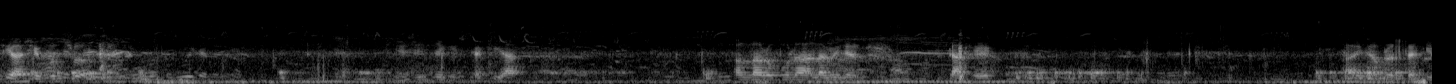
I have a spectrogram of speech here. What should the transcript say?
ছিয়াশি বছর। জিন্দগির তাকিয়া আল্লাহ রবুল আলমিনের ডাকে তাই আমরা থাকি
